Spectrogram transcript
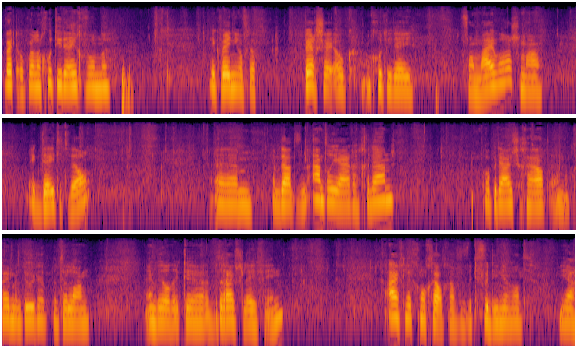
Werd ook wel een goed idee gevonden. Ik weet niet of dat per se ook een goed idee van mij was, maar ik deed het wel. Um, heb dat een aantal jaren gedaan. Propeduizen gehaald en op een gegeven moment duurde het me te lang. En wilde ik uh, het bedrijfsleven in. Eigenlijk gewoon geld gaan verdienen. Want ja,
